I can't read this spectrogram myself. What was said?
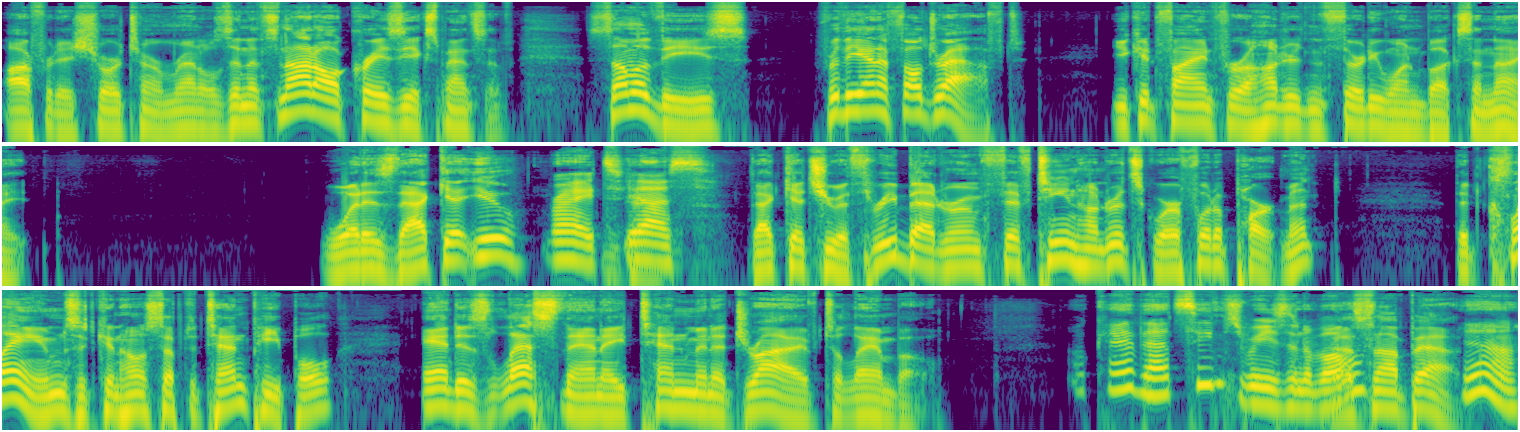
offered as short-term rentals, and it's not all crazy expensive. Some of these, for the NFL draft, you could find for 131 bucks a night. What does that get you? right. Yes. That gets you a three-bedroom, 1,500 square foot apartment that claims it can host up to 10 people and is less than a 10-minute drive to Lambeau. Okay, that seems reasonable. That's not bad. Yeah.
